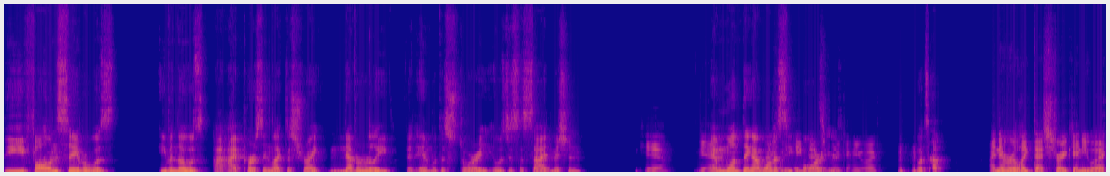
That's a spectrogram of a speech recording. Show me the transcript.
the fallen saber was even though it was I, I personally like the strike never really fit in with the story it was just a side mission Yeah. Yeah. and one thing i want to see more is anyway. what's up I never liked that strike anyway.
